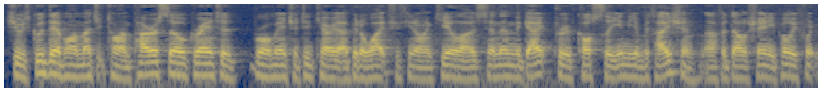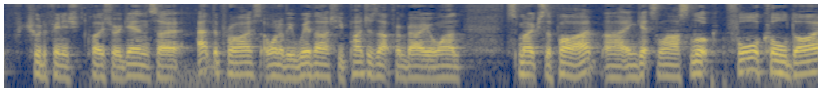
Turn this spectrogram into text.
she was good there behind Magic Time Parasol. Granted, Royal Merchant did carry a bit of weight, 59 kilos, and then the gate proved costly in the invitation uh, for Dalshini. Probably f- should have finished closer again. So at the price, I want to be with her. She punches up from barrier one, smokes the pipe, uh, and gets last look. Four call die.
